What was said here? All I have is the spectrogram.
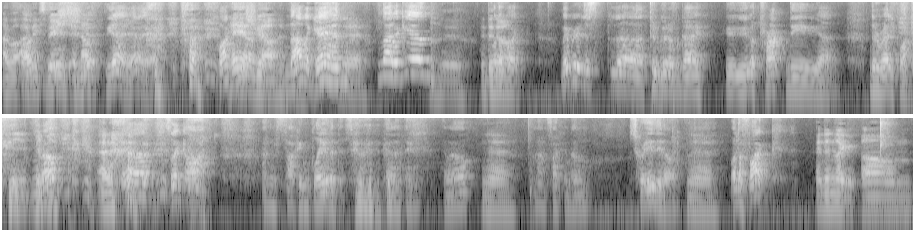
I've, I've experienced enough. shit. Yeah, yeah, yeah. Fuck this shit. no. Not again. Yeah. Not again. Yeah. And then What the um, fuck? Maybe you're just uh, too good of a guy. You, you attract the uh, the red flag. you know? Yeah. It's like, oh, I'm gonna fucking play with this kind of thing. You know? yeah, I don't fucking know. It's crazy though. yeah. What the fuck? And then like um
